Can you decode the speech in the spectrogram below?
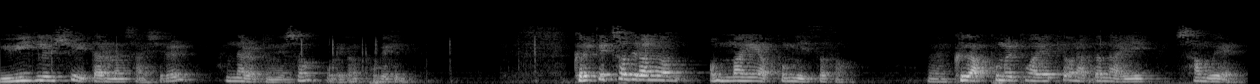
유익일 수 있다는 사실을 한나를 통해서 우리가 보게 됩니다. 그렇게 처절한 엄마의 아픔이 있어서 예, 그 아픔을 통하여 태어났던 아이 사무엘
